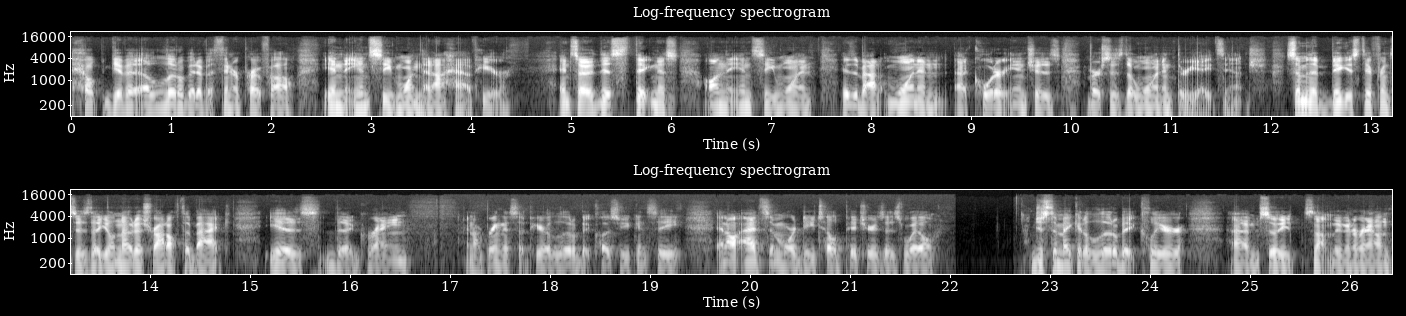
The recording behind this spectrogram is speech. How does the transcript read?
help give it a little bit of a thinner profile in the NC1 that I have here. And so this thickness on the NC1 is about one and a quarter inches versus the one and three eighths inch. Some of the biggest differences that you'll notice right off the back is the grain. And I'll bring this up here a little bit closer you can see. And I'll add some more detailed pictures as well just to make it a little bit clearer um, so it's not moving around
